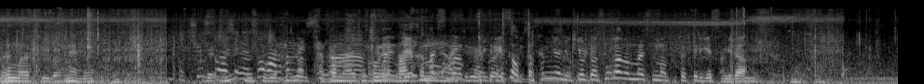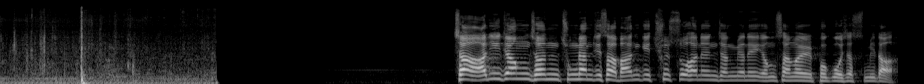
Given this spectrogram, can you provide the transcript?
그런 것 같습니다. 네. 출소하시는 소감 한 말씀. 잠깐만. 네, 한 말씀만 부탁드릴게요. 3년 6개월 동안 소감 한 말씀만 부탁드리겠습니다. 자, 안희정 전 충남지사 만기 출소하는 장면의 영상을 보고 오셨습니다.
